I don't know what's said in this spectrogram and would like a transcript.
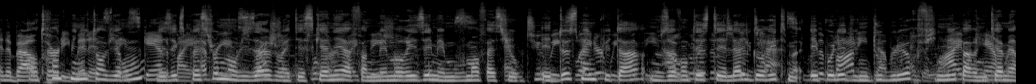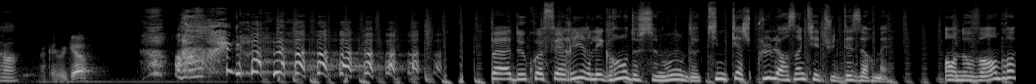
En 30 minutes environ, les expressions de mon visage ont été scannées afin de mémoriser mes mouvements faciaux. Et deux semaines plus tard, nous avons testé l'algorithme épaulé d'une doublure filmée par une caméra. Pas de quoi faire rire les grands de ce monde qui ne cachent plus leurs inquiétudes désormais. En novembre,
